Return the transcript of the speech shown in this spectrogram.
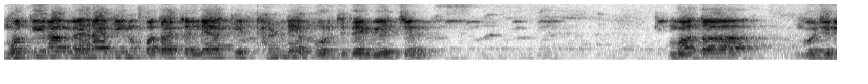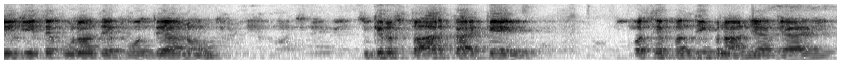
ਮੋਤੀ ਰਾਮ ਮਹਿਰਾ ਜੀ ਨੂੰ ਪਤਾ ਚੱਲਿਆ ਕਿ ਠੰਡੇ ਬੁਰਜ ਦੇ ਵਿੱਚ ਮਾਤਾ ਗੁਜਰੀ ਜੀ ਤੇ ਉਹਨਾਂ ਦੇ ਪੋਤਿਆਂ ਨੂੰ ਗ੍ਰਿਫਤਾਰ ਕਰਕੇ ਉੱਥੇ ਬੰਦੀ ਬਣਾ ਲਿਆ ਗਿਆ ਹੈ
